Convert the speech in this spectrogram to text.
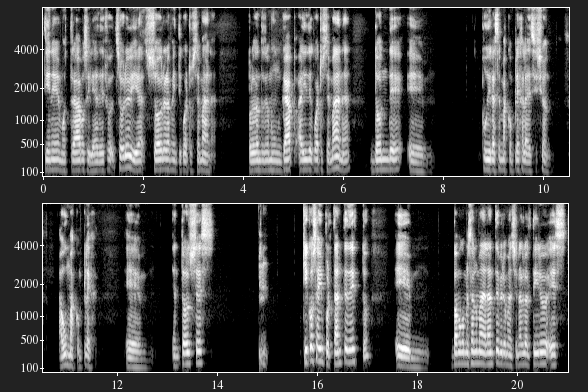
tiene demostrada posibilidades de sobrevivir sobre las 24 semanas. Por lo tanto, tenemos un gap ahí de 4 semanas donde eh, pudiera ser más compleja la decisión, aún más compleja. Eh, entonces, ¿qué cosa es importante de esto? Eh, vamos a conversarlo más adelante, pero mencionarlo al tiro es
